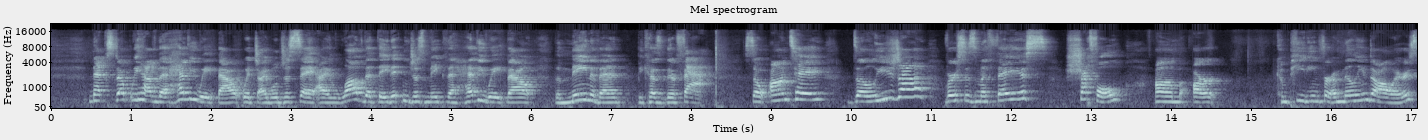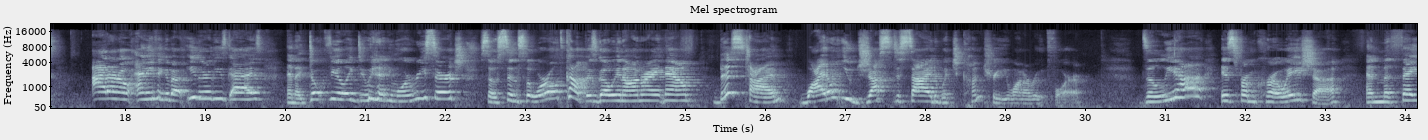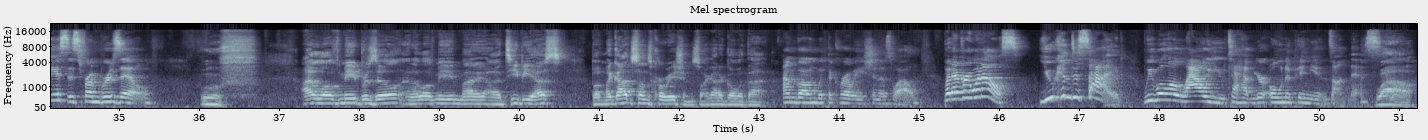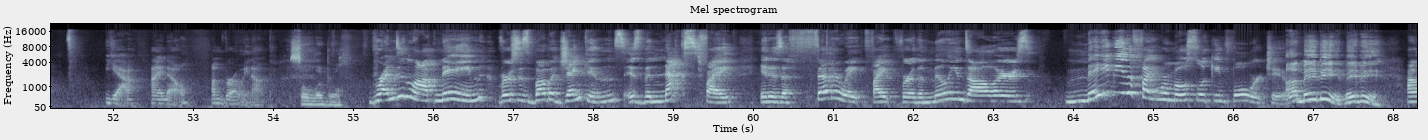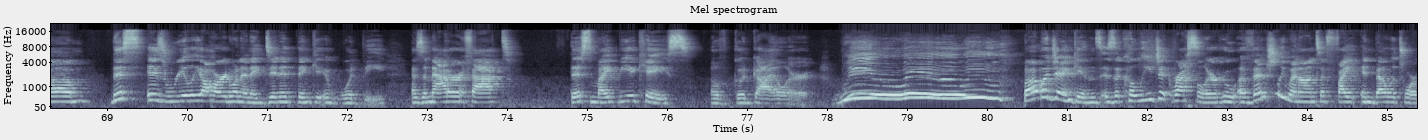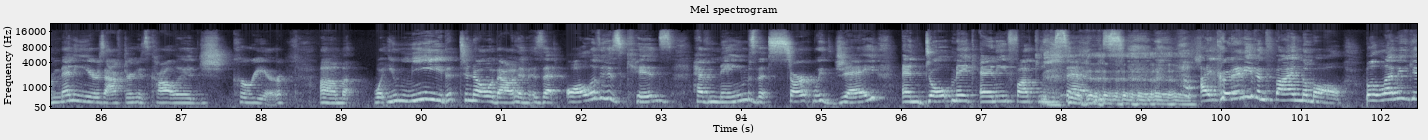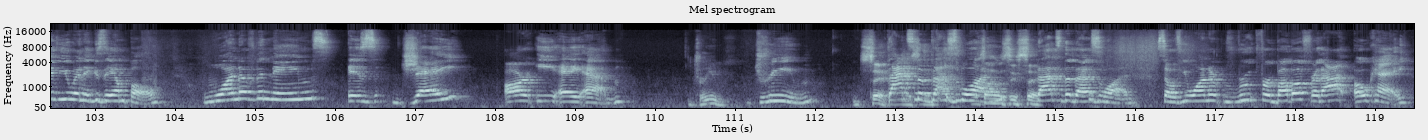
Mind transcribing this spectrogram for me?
Next up, we have the heavyweight bout, which I will just say I love that they didn't just make the heavyweight bout the main event because they're fat. So Ante Delija versus Matheus Scheffel um, are competing for a million dollars. I don't know anything about either of these guys, and I don't feel like doing any more research. So, since the World Cup is going on right now, this time, why don't you just decide which country you want to root for? Delija is from Croatia, and Matheus is from Brazil. Oof. I love me Brazil and I love me my uh, TBS, but my godson's Croatian, so I gotta go with that. I'm going with the Croatian as well. But everyone else, you can decide. We will allow you to have your own opinions on this. Wow. Yeah, I know. I'm growing up. So liberal. Brendan Loughnane versus Bubba Jenkins is the next fight. It is a featherweight fight for the million dollars. Maybe the fight we're most looking forward to. Uh, maybe, maybe. Um, This is really a hard one, and I didn't think it would be. As a matter of fact, this might be a case of good guy alert. wee wee wee. Bubba Jenkins is a collegiate wrestler who eventually went on to fight in Bellator many years after his college career. Um, what you need to know about him is that all of his kids have names that start with J and don't make any fucking sense. I couldn't even find them all. But let me give you an example. One of the names is J R E A M. Dream. Dream. Sick. That's honestly. the best one. That's honestly sick. That's the best one. So if you want to root for Bubba for that, okay.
